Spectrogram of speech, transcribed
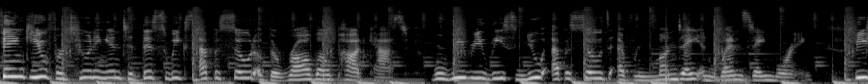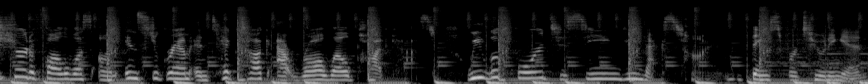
Thank you for tuning in to this week's episode of the Rawwell Podcast, where we release new episodes every Monday and Wednesday morning. Be sure to follow us on Instagram and TikTok at Rawwell Podcast. We look forward to seeing you next time. Thanks for tuning in.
